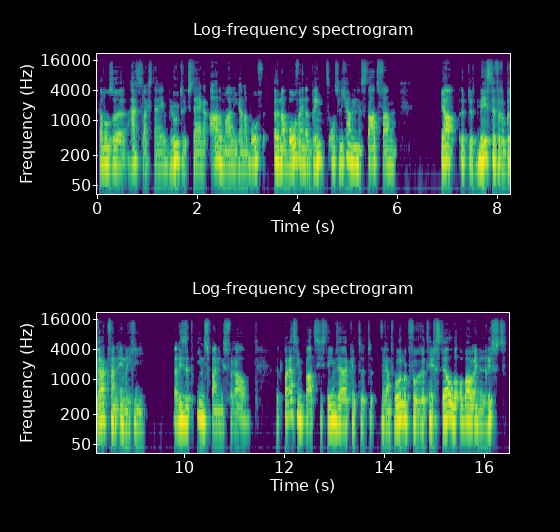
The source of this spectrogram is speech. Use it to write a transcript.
gaat onze hartslag stijgen, bloeddruk stijgen, ademhaling gaat naar boven, uh, naar boven en dat brengt ons lichaam in een staat van ja, het, het meeste verbruik van energie. Dat is het inspanningsverhaal. Het parasympathisch systeem is eigenlijk het, het, verantwoordelijk voor het herstel, de opbouw en de rust.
